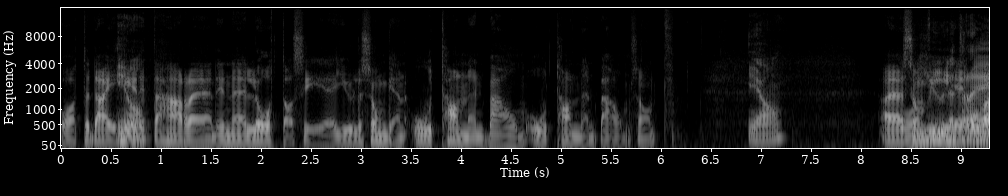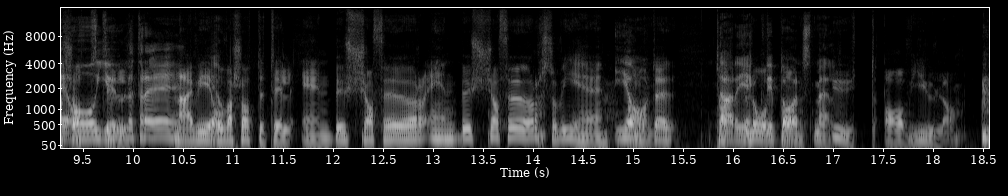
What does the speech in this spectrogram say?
Og at de har Ja. dette her, eh, denne låta si, eh, julesongen O Tannenbaum, O Tannenbaum, sant? Ja. Eh, som vi har oversatt å, til juletre. Nei, vi har Ja. oversatt det til En bussjåfør, en bussjåfør, så vi har på Ja, en måte tatt låta ut av jula.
